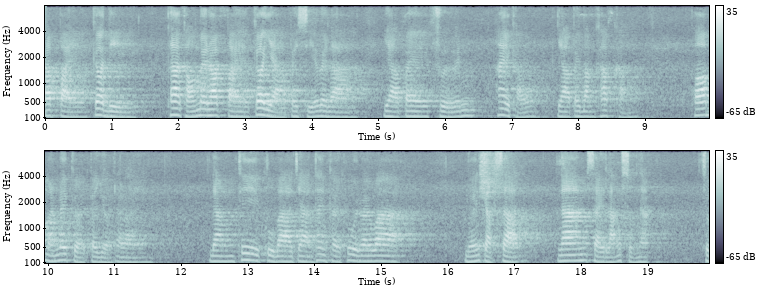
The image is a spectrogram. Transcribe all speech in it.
รับไปก็ดี ถ้าเขาไม่รับไปก็อย่าไปเสียเวลา อย่าไปฝืนให้เขา อย่าไปบังคับเขา เพราะมันไม่เกิดประโยชน์อะไร ดังที่ครูบาอาจารย์ท่านเคยพูดไว้ว่า เหมือนกับสาดน้ำใส่หลังสุนัข สุ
